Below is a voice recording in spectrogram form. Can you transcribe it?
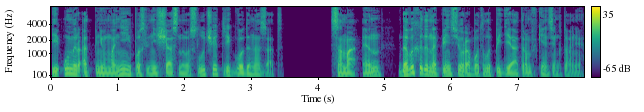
и умер от пневмонии после несчастного случая три года назад. Сама Энн до выхода на пенсию работала педиатром в Кенсингтоне.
